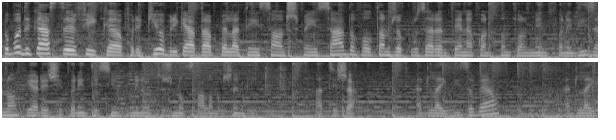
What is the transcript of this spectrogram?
O podcast fica por aqui. Obrigada pela atenção dispensada. Voltamos a cruzar a antena quando pontualmente forem 19 horas e 45 minutos no Fala Moçambique. Até já. Adelaide Isabel. Adelaide.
